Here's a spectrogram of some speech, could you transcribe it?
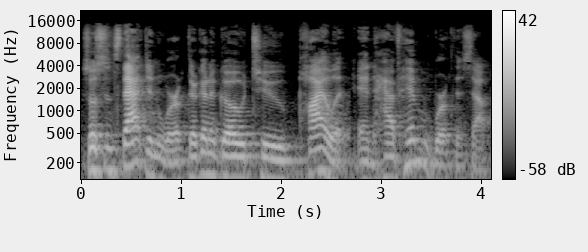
So, since that didn't work, they're going to go to Pilate and have him work this out.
